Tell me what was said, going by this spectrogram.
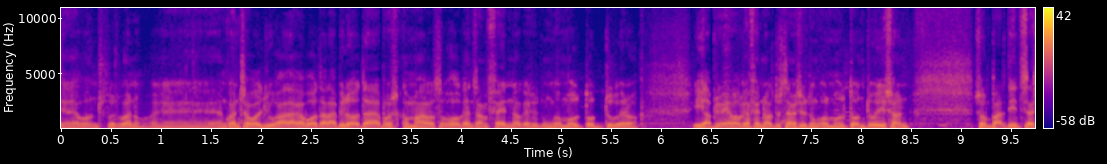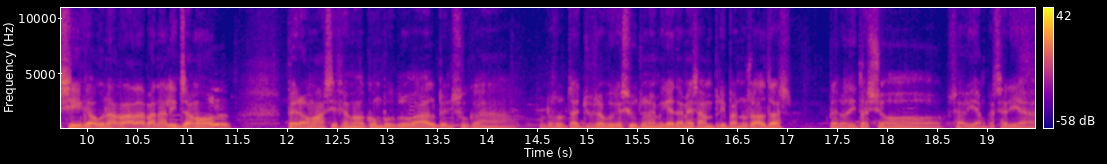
llavors, pues, bueno, eh, en qualsevol jugada que bota la pilota, pues, com el gol que ens han fet, no? que ha sigut un gol molt tonto, però... i el primer gol que hem fet nosaltres també ha sigut un gol molt tonto, i són, són partits així que una errada penalitza molt, però home, si fem el còmput global penso que un resultat just avui ha sigut una miqueta més ampli per nosaltres, però dit això sabíem que seria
